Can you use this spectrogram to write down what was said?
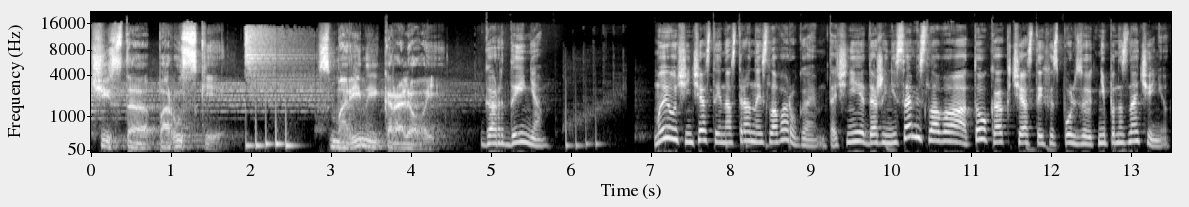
Чисто по-русски С Мариной Королевой Гордыня мы очень часто иностранные слова ругаем. Точнее, даже не сами слова, а то, как часто их используют не по назначению.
